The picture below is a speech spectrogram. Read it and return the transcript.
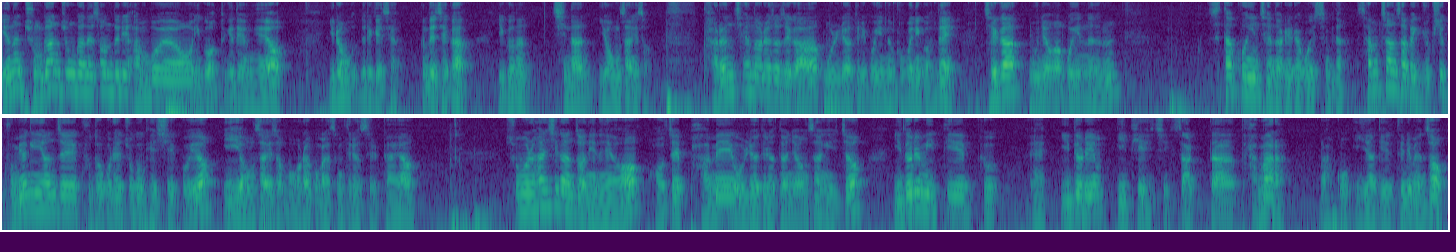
얘는 중간중간에 선들이 안 보여요. 이거 어떻게 대응해요? 이런 분들이 계세요. 근데 제가 이거는 지난 영상에서 다른 채널에서 제가 올려드리고 있는 부분인 건데 제가 운영하고 있는 스타코인 채널이라고 있습니다. 3,469명이 현재 구독을 해주고 계시고요. 이 영상에서 뭐라고 말씀드렸을까요? 21시간 전이네요. 어제 밤에 올려드렸던 영상이죠. 이더리움 ETF, 예, 이더리움 ETH 싹 다 담아라 라고 이야기 드리면서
